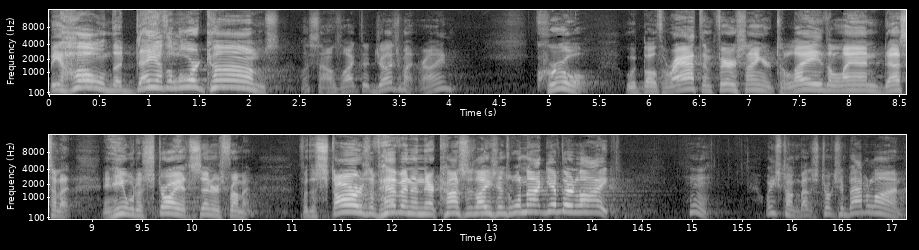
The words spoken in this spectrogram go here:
Behold, the day of the Lord comes. That sounds like the judgment, right? Cruel, with both wrath and fierce anger, to lay the land desolate, and he will destroy its sinners from it. For the stars of heaven and their constellations will not give their light. Hmm. Well, he's talking about the destruction of Babylon,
